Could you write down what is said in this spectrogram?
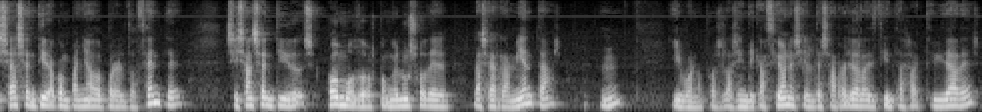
se ha sentido acompañado por el docente, si se han sentido cómodos con el uso de las herramientas y bueno, pues las indicaciones y el desarrollo de las distintas actividades,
